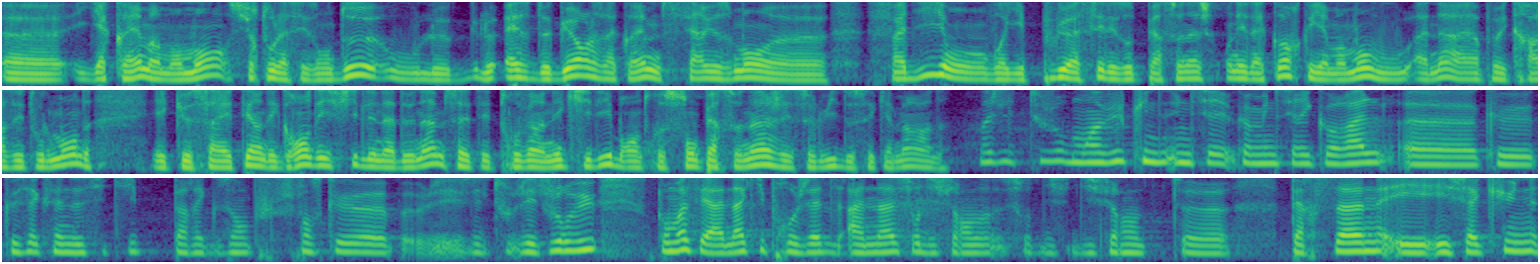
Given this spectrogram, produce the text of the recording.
euh, il y a quand même un moment, surtout la saison 2, où le, le S de Girls a quand même sérieusement euh, fadi, on voyait plus assez les autres personnages. On est d'accord qu'il y a un moment où Anna a un peu écrasé tout le monde, et que ça a été un des grands défis de Lena Dunham, ça a été de trouver un équilibre entre son personnage et celui de ses camarades. Moi, je l'ai toujours moins vu qu'une une série, comme une série chorale euh, que, que Sex and the City, par exemple. Je pense que euh, j'ai j'ai tou- j'ai toujours vu. Pour moi, c'est Anna qui projette Anna sur, différents, sur dif- différentes euh, personnes et, et chacune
